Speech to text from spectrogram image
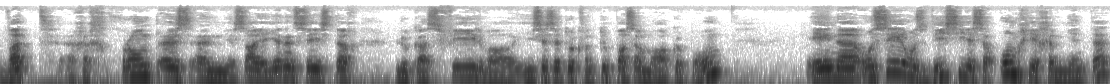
wat gegrond is in Jesaja 61, Lukas 4 waar Jesus dit ook van toepassing maak op hom. En uh, ons sê ons visie is 'n omgee gemeente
